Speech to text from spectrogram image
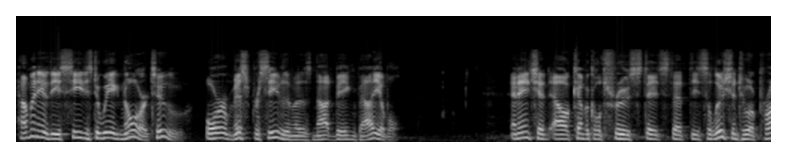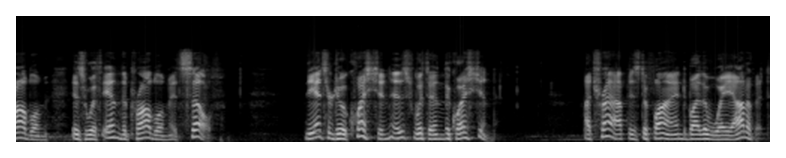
How many of these seeds do we ignore, too, or misperceive them as not being valuable? An ancient alchemical truth states that the solution to a problem is within the problem itself. The answer to a question is within the question. A trap is defined by the way out of it.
